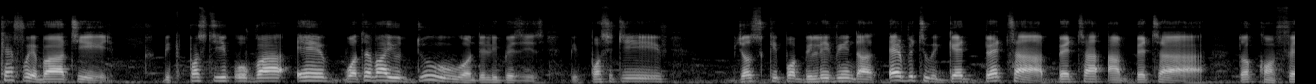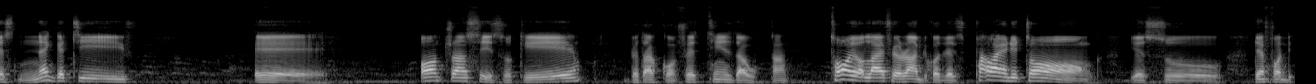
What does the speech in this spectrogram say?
careful about it be positive over whatever you do on daily basis. Be positive. Just keep on believing that everything will get better better and better. Don't confess negative. Uh, utterances okay? Better confess things that can turn your life around because there's power in the tongue. Yes, so. Therefore the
